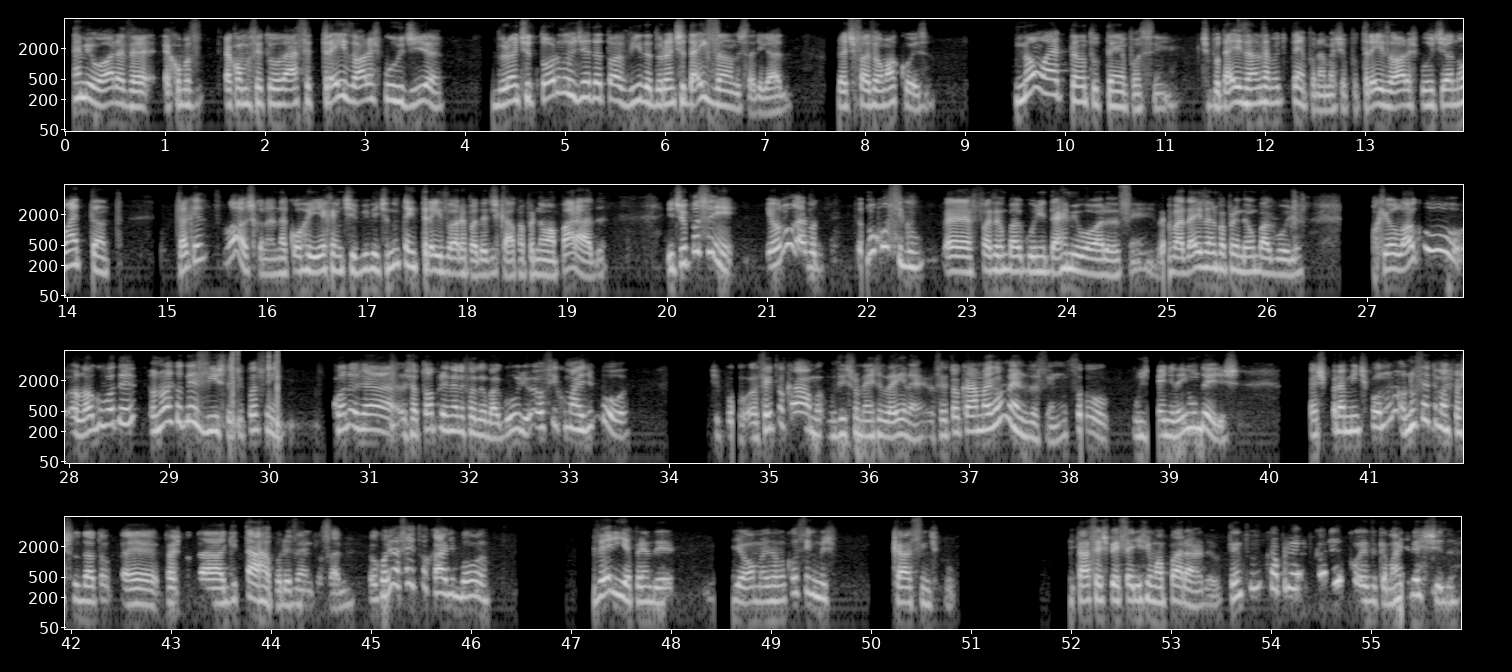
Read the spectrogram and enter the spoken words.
10 mil horas é, é, como, se- é como se tu usasse 3 horas por dia durante todos os dias da tua vida, durante 10 anos, tá ligado? Pra te fazer uma coisa. Não é tanto tempo assim. Tipo, 10 anos é muito tempo, né? Mas, tipo, 3 horas por dia não é tanto. Só que, lógico, né? Na correria que a gente vive, a gente não tem 3 horas pra dedicar pra aprender uma parada. E, tipo assim, eu não levo. Eu não consigo é, fazer um bagulho em 10 mil horas, assim. Levar 10 anos pra aprender um bagulho. Porque eu logo, eu logo vou. De... eu Não é que eu desista, tipo assim, quando eu já, já tô aprendendo a fazer o bagulho, eu fico mais de boa. Tipo, eu sei tocar os instrumentos aí, né? Eu sei tocar mais ou menos, assim, não sou um gênio nenhum deles. Mas pra mim, tipo, eu não, sei mais pra estudar, é, pra estudar guitarra, por exemplo, sabe? Eu já sei tocar de boa. Deveria aprender melhor, mas eu não consigo me ficar assim, tipo, tentar ser especialista em uma parada. Eu tento ficar aprendendo qualquer coisa, que é mais divertida.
